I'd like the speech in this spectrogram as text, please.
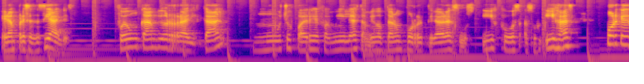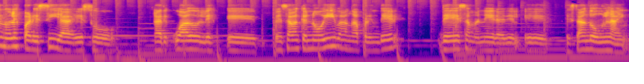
eran presenciales. Fue un cambio radical. Muchos padres de familias también optaron por retirar a sus hijos, a sus hijas porque no les parecía eso adecuado, les eh, pensaban que no iban a aprender de esa manera, eh, estando online.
